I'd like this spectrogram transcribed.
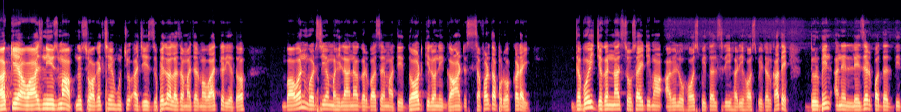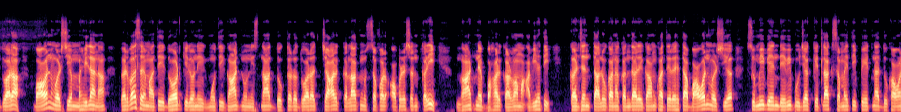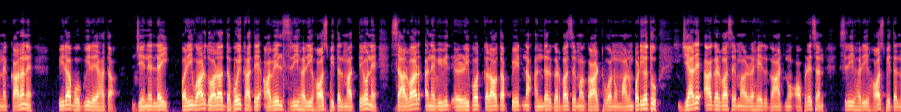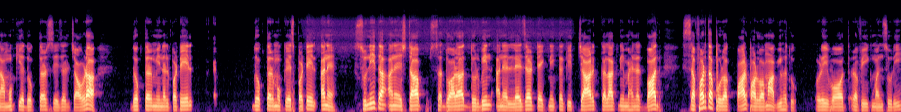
હકી આવાજ ન્યૂઝમાં આપનું સ્વાગત છે. હું છું અજીત ઝુબેલવાલા સમાચારમાં વાત કરીએ તો બાવન વર્ષીય મહિલાના ગર્ભાશયમાંથી દોઢ કિલોની ગાંઠ સફળતાપૂર્વક કઢાઈ. ધભોઈ જગન્નાથ સોસાયટીમાં આવેલું હોસ્પિટલ શ્રી હરિ હોસ્પિટલ ખાતે દૂરબીન અને લેઝર પદ્ધતિ દ્વારા બાવન વર્ષીય મહિલાના ગર્ભાશયમાંથી દોઢ કિલોની મોટી ગાંઠનું નિષ્ણાત ડોક્ટરો દ્વારા ચાર કલાકનું સફળ ઓપરેશન કરી ગાંઠને બહાર કાઢવામાં આવી હતી. કરજણ તાલુકાના કંદારે ગામ ખાતે રહેતા બાવન વર્ષીય સુમીબેન દેવી પૂજક કેટલાક સમયથી પેટના દુખાવાને કારણે પીડા ભોગવી રહ્યા હતા, જેને લઈ પરિવાર દ્વારા ધભોઈ ખાતે આવેલ શ્રી હરિ હોસ્પિટલમાં તેઓને સારવાર અને વિવિધ રિપોર્ટ કરાવતા પેટના અંદર ગર્ભાશયમાં ગાંઠ હોવાનું માલુમ પડ્યું હતું. જ્યારે આ ગર્ભાશયમાં રહેલ ગાંઠનું ઓપરેશન શ્રીહરિ હોસ્પિટલના મુખ્ય doctor Sejal Chavda, doctor Minal Patel doctor Mukesh Patel અને સુનીતા અને સ્ટાફ દ્વારા દૂરબીન અને લેઝર ટેકનિક થકી ચાર કલાકની મહેનત બાદ સફળતાપૂર્વક પાર પાડવામાં આવ્યું હતું. રિવોત રફીક મંસૂરી.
